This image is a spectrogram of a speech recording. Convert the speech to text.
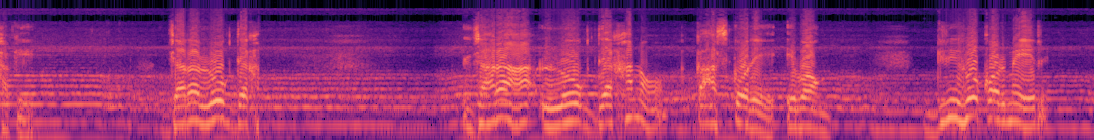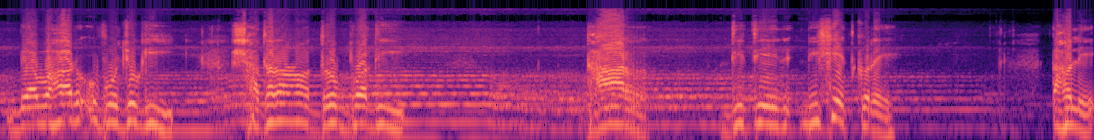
থাকে। যারা লোক দেখা যারা লোক দেখানো কাজ করে এবং গৃহকর্মের ব্যবহার উপযোগী সাধারণ দ্রব্যাদি ধার দিতে নিষেধ করে। তাহলে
